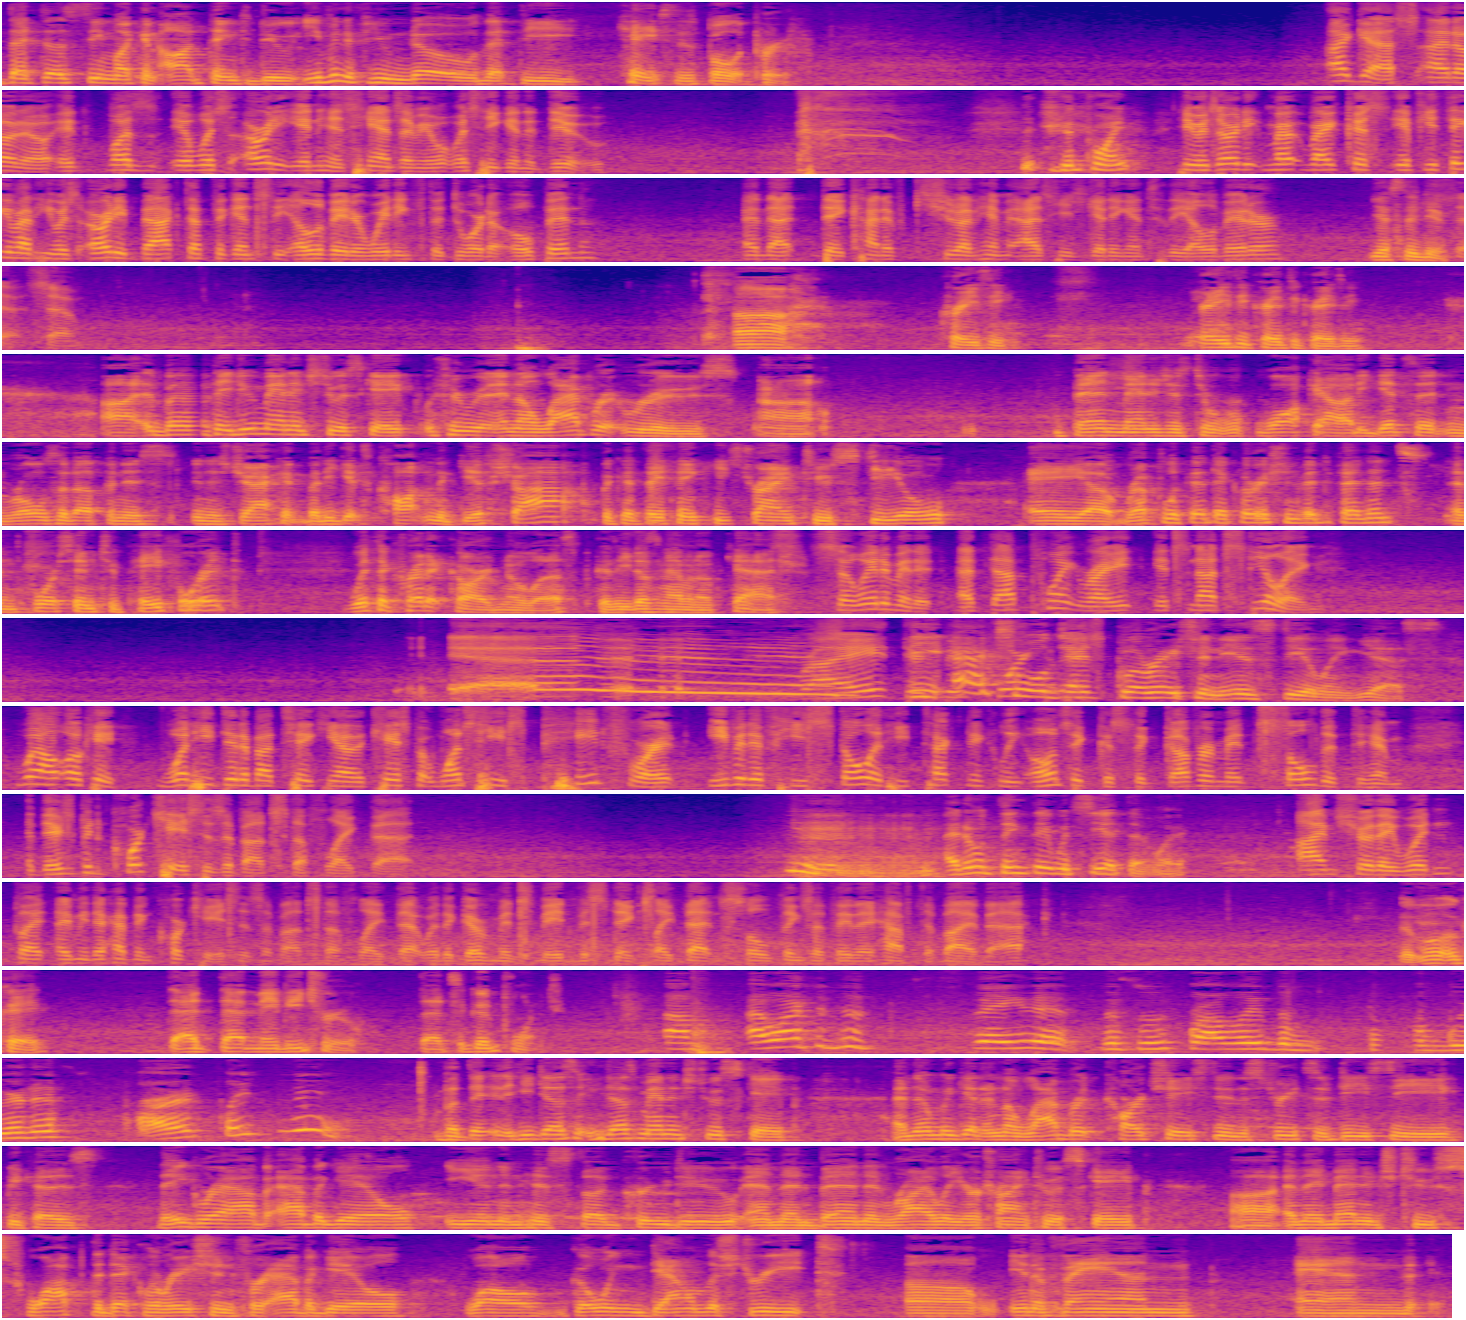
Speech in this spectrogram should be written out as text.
that does seem like an odd thing to do, even if you know that the case is bulletproof. I guess I don't know. It was it was already in his hands. I mean, what was he going to do? Good point. He was already right because if you think about it, he was already backed up against the elevator, waiting for the door to open, and that they kind of shoot on him as he's getting into the elevator. Yes, they do. So, so Uh, crazy. Crazy, crazy, crazy. Uh, but they do manage to escape through an elaborate ruse. Uh, ben manages to walk out. He gets it and rolls it up in his in his jacket, but he gets caught in the gift shop because they think he's trying to steal a uh, replica Declaration of Independence and force him to pay for it with a credit card, no less, because he doesn't have enough cash. so wait a minute. At that point, right? It's not stealing, right? There's The actual court- declaration is stealing. Yes. Well, okay, what he did about taking out of the case, but once he's paid for it, even if he stole it, he technically owns it because the government sold it to him. There's been court cases about stuff like that. Hmm. I don't think they would see it that way. I'm sure they wouldn't, but I mean, there have been court cases about stuff like that where the government's made mistakes like that and sold things that they, they have to buy back. Well, okay, that that may be true. That's a good point. Um, I wanted to say that this was probably the, the weirdest part place to be. But they, he does he does manage to escape, and then we get an elaborate car chase through the streets of DC because they grab Abigail, Ian and his thug crew do, and then Ben and Riley are trying to escape, uh, and they manage to swap the declaration for Abigail while going down the street uh, in a van and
